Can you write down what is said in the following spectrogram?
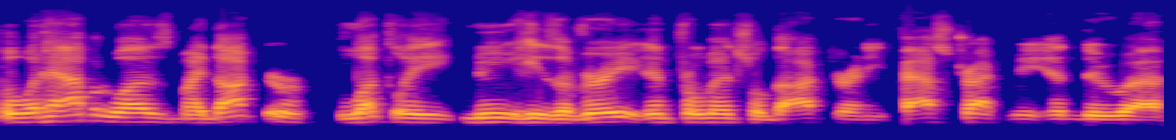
But what happened was my doctor luckily knew he's a very influential doctor, and he fast tracked me into uh,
